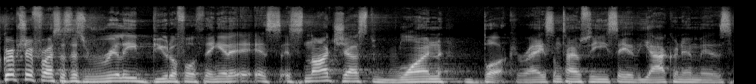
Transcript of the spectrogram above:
Scripture for us is this really beautiful thing. It, it's, it's not just one book, right? Sometimes we say the acronym is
